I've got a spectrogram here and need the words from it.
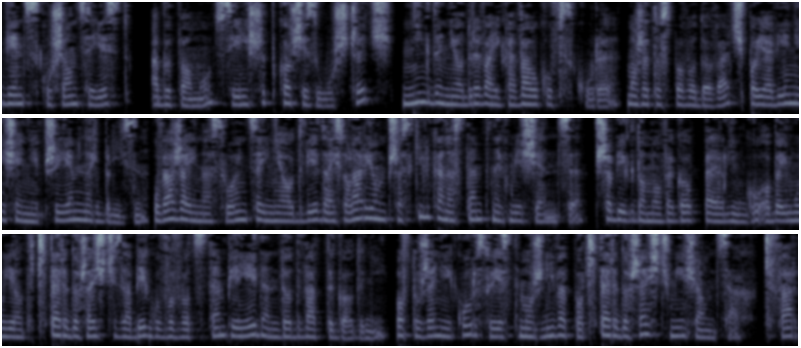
więc kuszące jest, aby pomóc jej szybko się złuszczyć, nigdy nie odrywaj kawałków skóry. Może to spowodować pojawienie się nieprzyjemnych blizn. Uważaj na słońce i nie odwiedzaj solarium przez kilka następnych miesięcy. Przebieg domowego peelingu obejmuje od 4 do 6 zabiegów w odstępie 1 do 2 tygodni. Powtórzenie kursu jest możliwe po 4 do 6 miesiącach. 4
